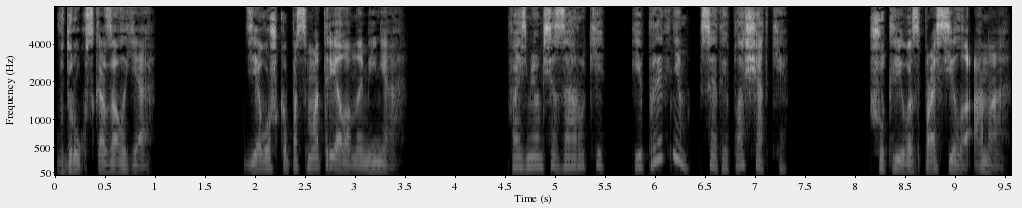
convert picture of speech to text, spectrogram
Вдруг сказал я. Девушка посмотрела на меня. «Возьмемся за руки и прыгнем с этой площадки?» Шутливо спросила она.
